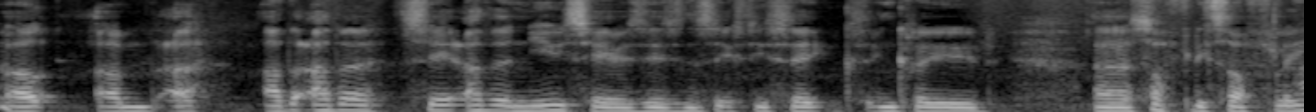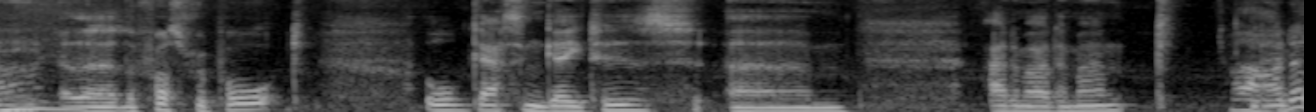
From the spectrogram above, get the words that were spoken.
Well, um, uh, other other se- other new series in '66 include uh, "Softly, Softly," uh, "The Frost Report," "All Gas and Gaiters," um, "Adam Adamant." Adam,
